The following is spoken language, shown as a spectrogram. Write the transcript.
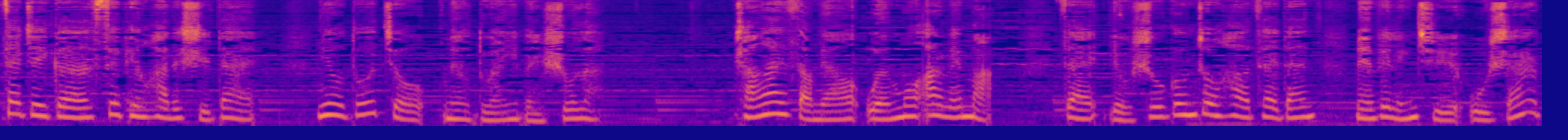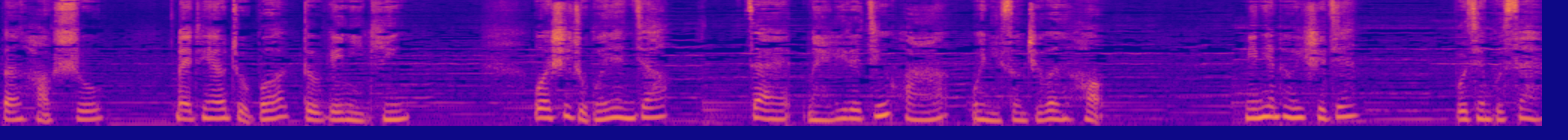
在这个碎片化的时代。你有多久没有读完一本书了？长按扫描文末二维码，在有书公众号菜单免费领取五十二本好书，每天有主播读给你听。我是主播燕娇，在美丽的金华为你送去问候。明天同一时间，不见不散。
